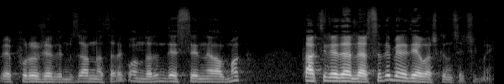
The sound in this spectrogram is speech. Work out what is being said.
ve projelerimizi anlatarak onların desteğini almak. Takdir ederlerse de belediye başkanı seçilmek.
